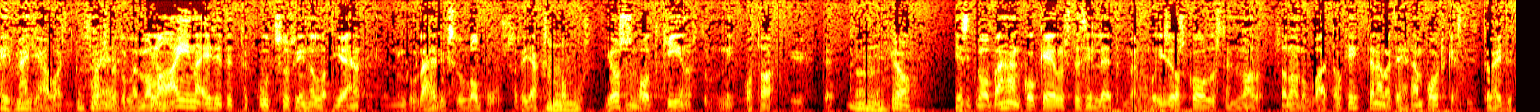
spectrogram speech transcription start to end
hei mäkin haluaisin, no, saanko mä tulla? Me ollaan aina esitetty kutsu siinä lo- jää, niin kuin lähetyksen lopussa, se jakson mm. lopussa. Jos mm. oot kiinnostunut, niin ota yhteyttä. Mm. Joo. Ja sitten mä oon vähän kokeillut sitä silleen, että kun meillä on ollut isossa koulussa, niin mä oon sanonut vaan, että okei, tänään me tehdään podcast. Sitten on heitit,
